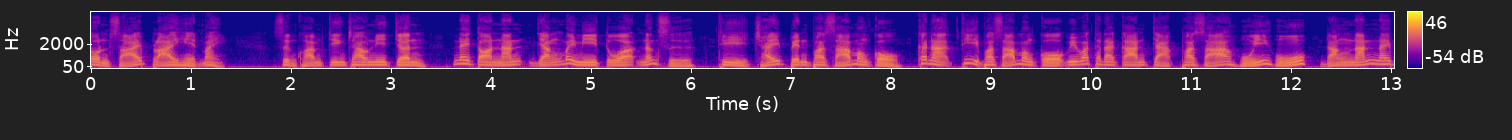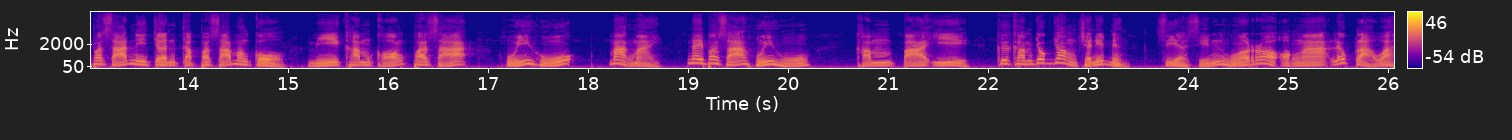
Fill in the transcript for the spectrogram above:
ต้นสายปลายเหตุไม่ ซึ่งความจริงชาวนีเจิน ในตอนนั้นยังไม่มีตัวหนังสือที่ใช้เป็นภาษามองโก ขณะที่ภาษามองโกวิวัฒนาการจากภาษาหุยหู ดังนั้นในภาษานีเจินกับภาษามองโก มีคำของภาษาหุยหูมากมาย ในภาษาหุยหู คำปาอี คือคำยกย่องชนิดหนึ่ง เสียสินหัวร่อออกมาแล้วกล่าวว่า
